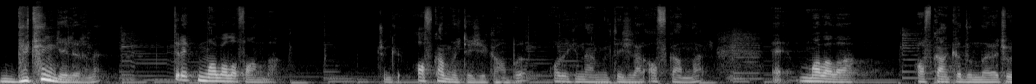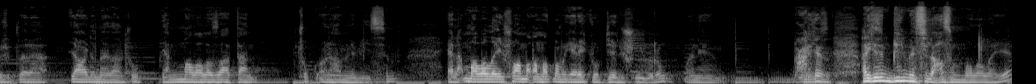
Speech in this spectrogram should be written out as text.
bütün gelirini direkt Malala Fund'a. Çünkü Afgan mülteci kampı, oradakiler mülteciler Afganlar. E, Malala, Afgan kadınlara, çocuklara yardım eden çok, yani Malala zaten çok önemli bir isim. Yani Malala'yı şu anda anlatmama gerek yok diye düşünüyorum. Hani herkes, herkesin bilmesi lazım Malala'yı.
